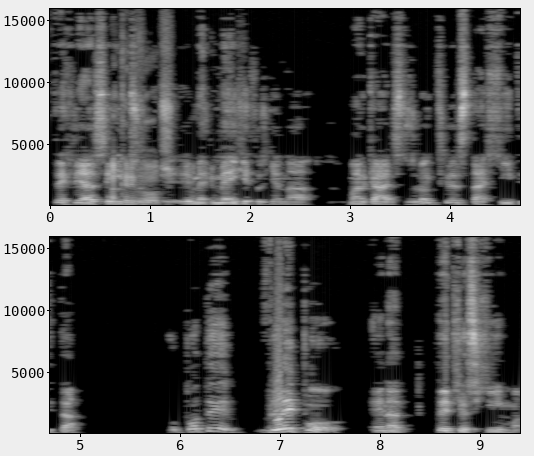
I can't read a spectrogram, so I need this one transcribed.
Δεν χρειάζεται ακριβώς, ύψος, ε, με, μέγεθος για να μαρκάρει τους ρόκες. Χρειάζεται ταχύτητα. Οπότε βλέπω ένα τέτοιο σχήμα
